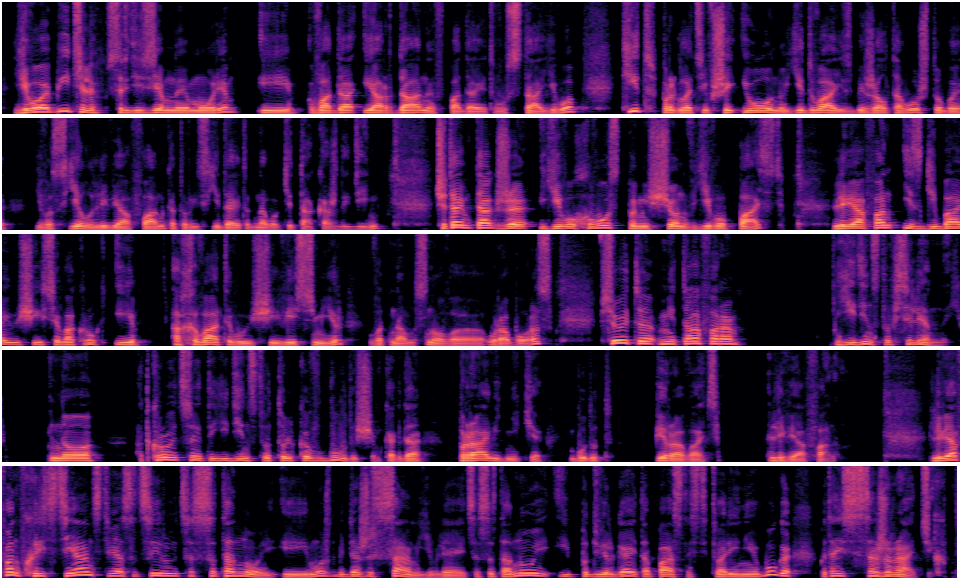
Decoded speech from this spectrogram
Его обитель – Средиземное море, и вода Иордана впадает в уста его. Кит, проглотивший Иону, едва избежал того, чтобы его съел Левиафан, который съедает одного кита каждый день. Читаем также «Его хвост помещен в его пасть». Левиафан, изгибающийся вокруг и охватывающий весь мир, вот нам снова Ураборос, все это метафора единства Вселенной. Но откроется это единство только в будущем, когда праведники будут пировать Левиафаном. Левиафан в христианстве ассоциируется с сатаной и, может быть, даже сам является сатаной и подвергает опасности творения Бога, пытаясь сожрать их.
